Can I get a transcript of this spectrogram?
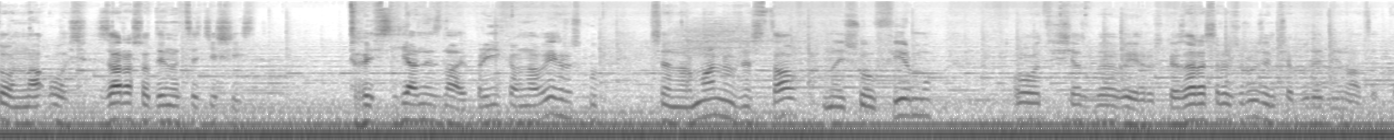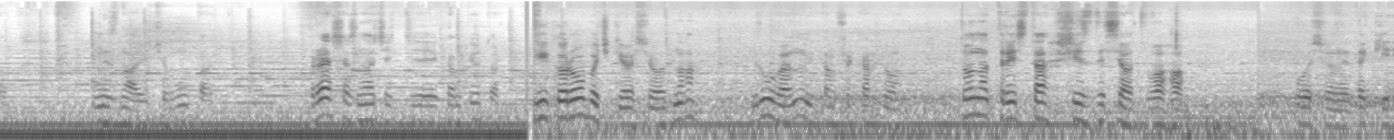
тонн на ось. Зараз 11,6. Тобто я не знаю, приїхав на вигрузку, все нормально, вже став, знайшов фірму. От, зараз буде вигрузка. Зараз розгрузимося, буде 12 тонн. Не знаю чому так. Бреше, значить, е, комп'ютер. Дві коробочки, ось одна, друга, ну і там ще кордон. То на 360 вага. Ось вони такі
